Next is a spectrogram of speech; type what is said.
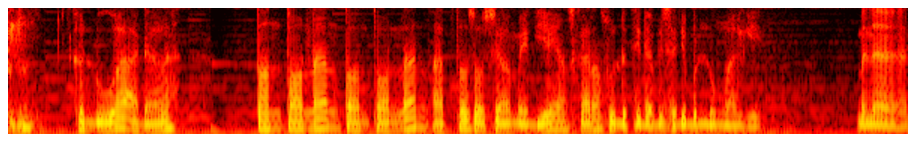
kedua adalah tontonan-tontonan atau sosial media yang sekarang sudah tidak bisa dibendung lagi Benar.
